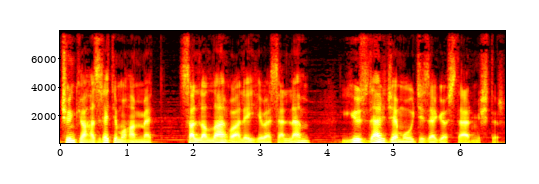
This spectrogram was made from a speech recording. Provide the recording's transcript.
Çünkü Hazreti Muhammed sallallahu aleyhi ve sellem yüzlerce mucize göstermiştir.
